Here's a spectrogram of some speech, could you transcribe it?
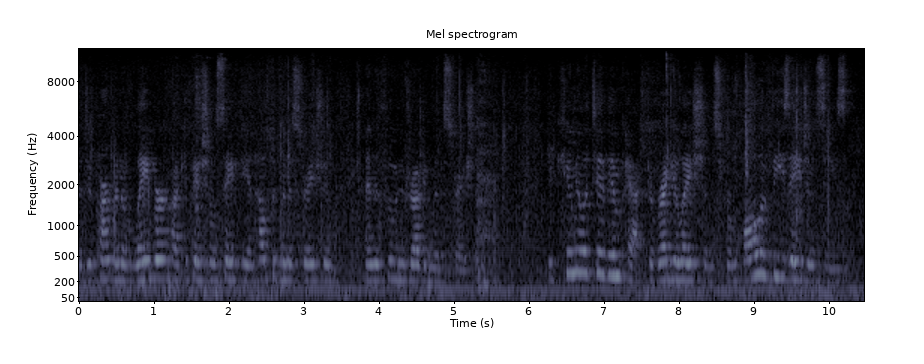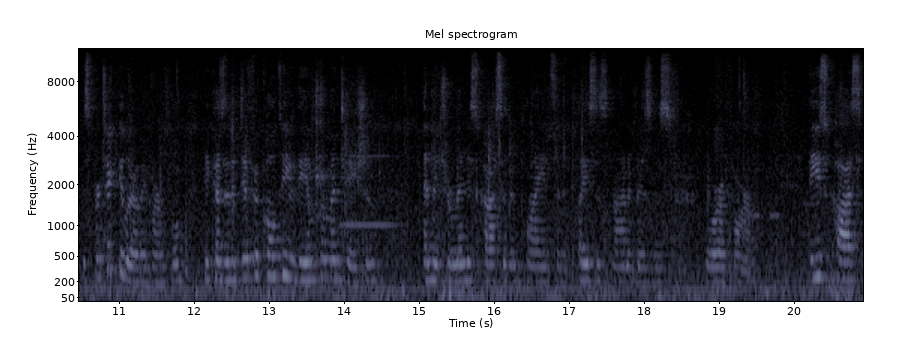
the Department of Labor, Occupational Safety and Health Administration, and the Food and Drug Administration. The cumulative impact of regulations from all of these agencies is particularly harmful because of the difficulty of the implementation and the tremendous cost of compliance that it places on a business or a farm. These costs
